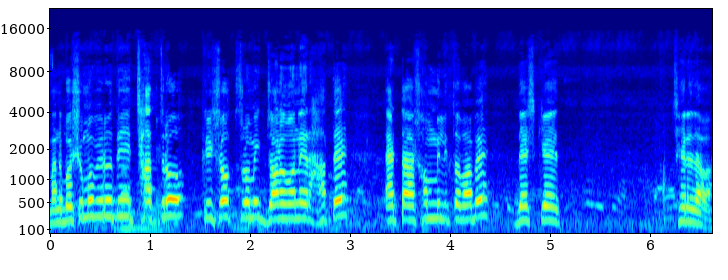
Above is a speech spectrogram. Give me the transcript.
মানে বৈষম্য বিরোধী ছাত্র কৃষক শ্রমিক জনগণের হাতে একটা সম্মিলিতভাবে দেশকে ছেড়ে দেওয়া।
